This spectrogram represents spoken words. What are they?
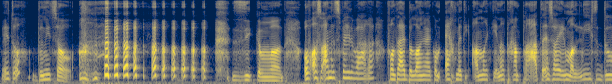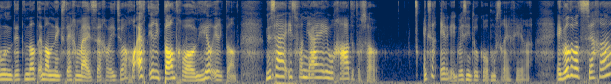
weet je toch? Doe niet zo. Zieke man. Of als we aan het spelen waren, vond hij het belangrijk om echt met die andere kinderen te gaan praten. En zo helemaal lief te doen, dit en dat. En dan niks tegen mij zeggen, weet je wel. Gewoon echt irritant gewoon, heel irritant. Nu zei hij iets van, ja, hé, hey, hoe gaat het of zo. Ik zeg eerlijk, ik wist niet hoe ik erop moest reageren. Ik wilde wat zeggen.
